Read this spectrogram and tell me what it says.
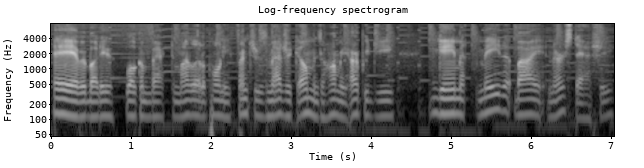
Hey everybody, welcome back to My Little Pony Friendship's Magic Elements of Harmony RPG game made by Nurse Dashie.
